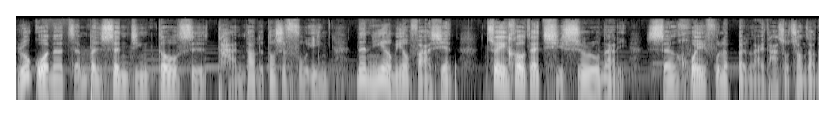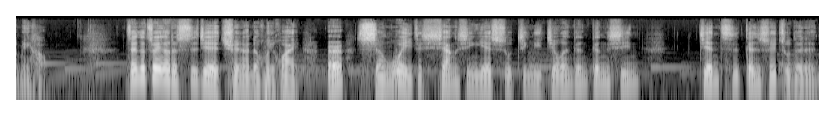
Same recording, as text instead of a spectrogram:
如果呢，整本圣经都是谈到的都是福音，那你有没有发现，最后在启示录那里，神恢复了本来他所创造的美好，整个罪恶的世界全然的毁坏，而神为着相信耶稣经历救恩跟更新，坚持跟随主的人。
